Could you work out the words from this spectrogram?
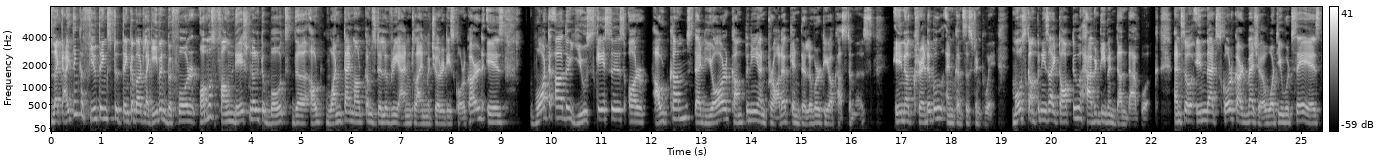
Like i think a few things to think about like even before almost foundational to both the out one time outcomes delivery and client maturity scorecard is what are the use cases or outcomes that your company and product can deliver to your customers in a credible and consistent way. Most companies I talk to haven't even done that work. And so, in that scorecard measure, what you would say is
